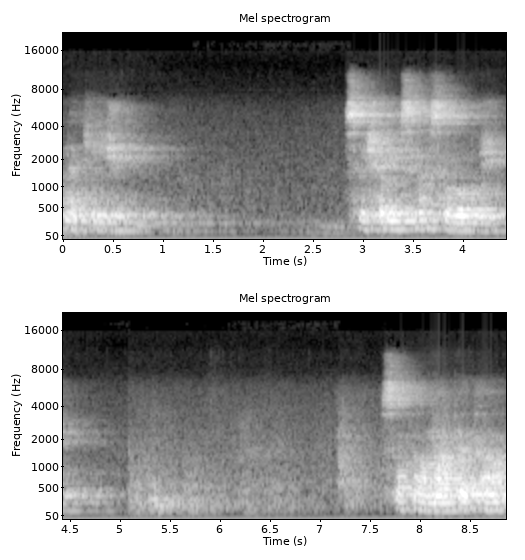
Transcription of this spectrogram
netíží. Slyšeli jsme slovo Boží. Svatá Markéta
